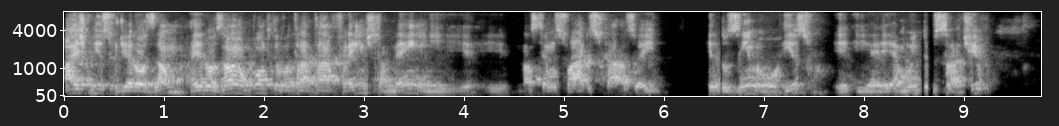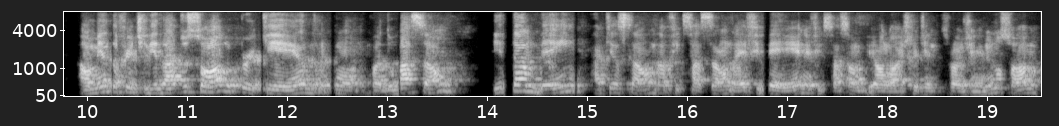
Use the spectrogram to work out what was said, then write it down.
baixo risco de erosão. A erosão é um ponto que eu vou tratar à frente também, e, e nós temos vários casos aí reduzindo o risco, e, e é, é muito ilustrativo. Aumenta a fertilidade do solo, porque entra com, com adubação, e também a questão da fixação da FBN, fixação biológica de nitrogênio no solo,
